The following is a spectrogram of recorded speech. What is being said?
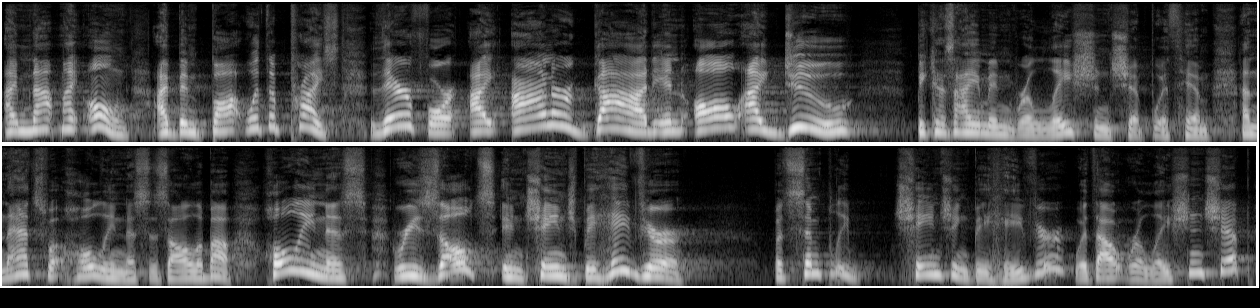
I'm not my own. I've been bought with a price. Therefore, I honor God in all I do because I am in relationship with Him. And that's what holiness is all about. Holiness results in changed behavior, but simply changing behavior without relationship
